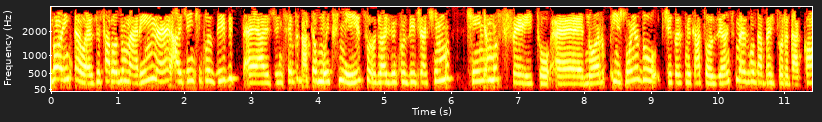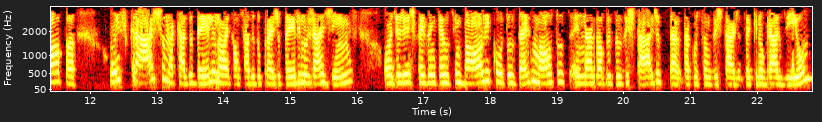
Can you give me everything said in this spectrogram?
Bom, então, você falou do Marim, né? A gente, inclusive, é, a gente sempre bateu muito nisso. Nós, inclusive, já tínhamos, tínhamos feito é, no ano, em junho do, de 2014, antes mesmo da abertura da Copa, um escracho na casa dele, na calçada do prédio dele, nos Jardins, onde a gente fez um enterro simbólico dos 10 mortos nas obras dos estádios, da, da construção dos estádios aqui no Brasil.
